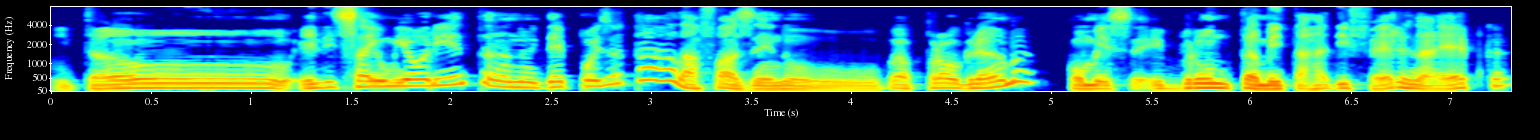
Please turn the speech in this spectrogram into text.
Então, ele saiu me orientando. E depois eu tava lá fazendo o programa. Comecei, Bruno também tava de férias na época.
